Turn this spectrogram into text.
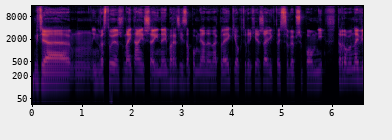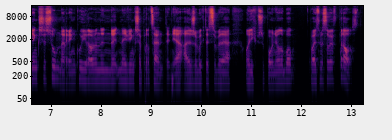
gdzie mm, inwestujesz w najtańsze i najbardziej zapomniane naklejki, o których jeżeli ktoś sobie przypomni, to robią największy szum na rynku i robią największe procenty, nie? Ale żeby ktoś sobie o nich przypomniał, no bo powiedzmy sobie wprost,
